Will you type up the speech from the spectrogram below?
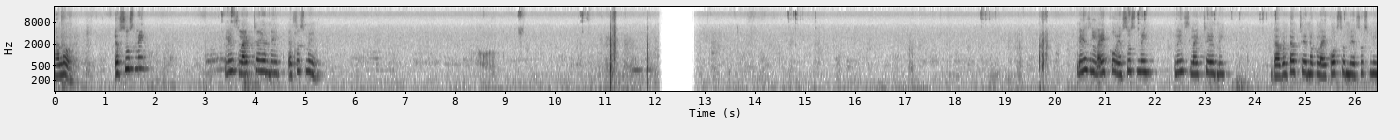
హలో ఎస్సూస్ మీ ప్లీజ్ లైక్ చేయండి ఎస్ఎస్ మీ ప్లీజ్ లైక్ ఎస్ఎస్ మీ ప్లీజ్ లైక్ చేయండి. డబుల్ ట్యాప్ చేయండి. ఒక లైక్ వస్తుంది ఎస్ఎస్ మీ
